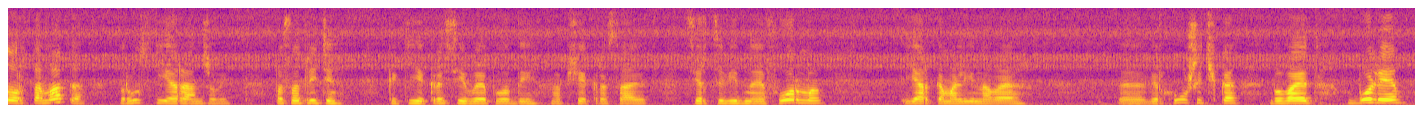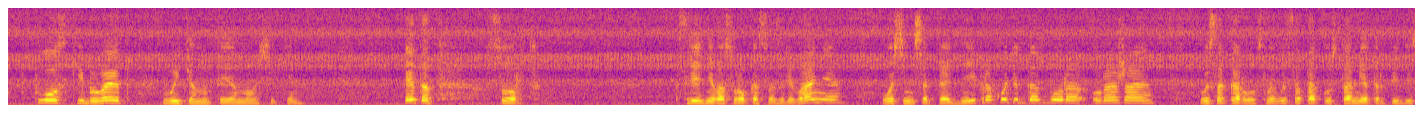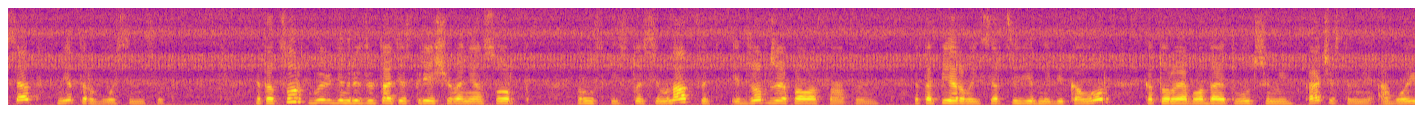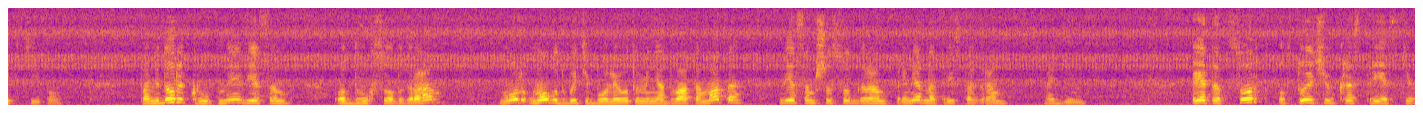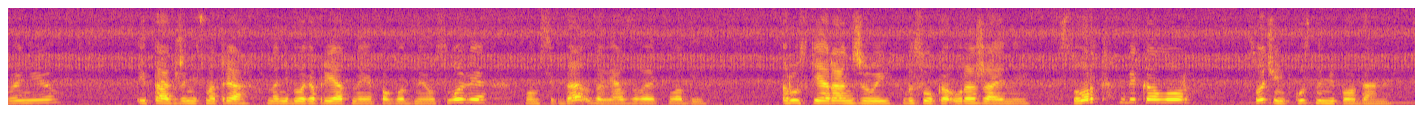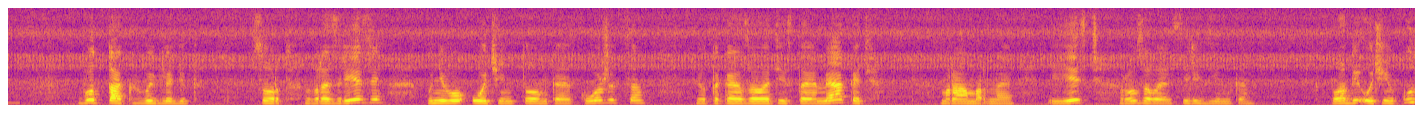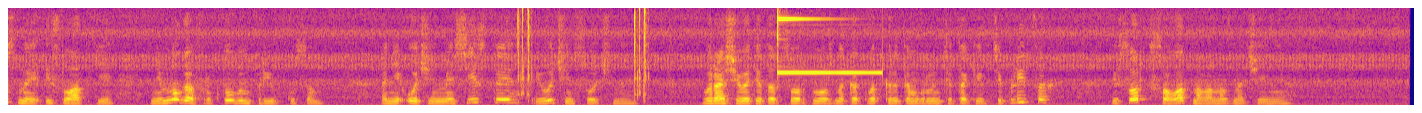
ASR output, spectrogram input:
сорт томата русский оранжевый. Посмотрите, какие красивые плоды. Вообще красавец. Сердцевидная форма, ярко-малиновая э, верхушечка. Бывает более плоские, бывают вытянутые носики. Этот сорт среднего срока созревания 85 дней проходит до сбора урожая. Высокорослый, высота куста метр пятьдесят, метр восемьдесят. Этот сорт выведен в результате скрещивания сорт русский 117 и Джорджия полосатая. Это первый сердцевидный биколор, который обладает лучшими качествами обоих типов. Помидоры крупные, весом от 200 грамм, могут быть и более. Вот у меня два томата весом 600 грамм, примерно 300 грамм один. Этот сорт устойчив к растрескиванию, и также, несмотря на неблагоприятные погодные условия, он всегда завязывает плоды. Русский оранжевый высокоурожайный сорт биколор с очень вкусными плодами. Вот так выглядит сорт в разрезе. У него очень тонкая кожица. И вот такая золотистая мякоть мраморная. И есть розовая серединка. Плоды очень вкусные и сладкие, немного фруктовым привкусом. Они очень мясистые и очень сочные. Выращивать этот сорт можно как в открытом грунте, так и в теплицах. И сорт салатного назначения.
